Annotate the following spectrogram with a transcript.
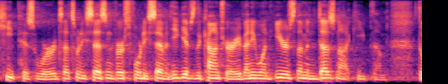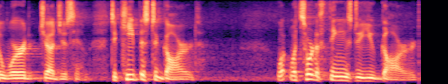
Keep his words. That's what he says in verse 47. He gives the contrary. If anyone hears them and does not keep them, the word judges him. To keep is to guard. What, what sort of things do you guard?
